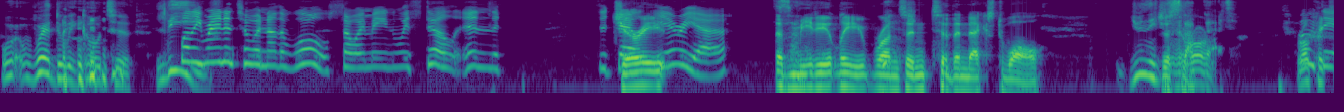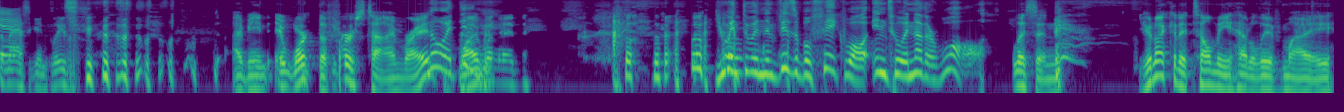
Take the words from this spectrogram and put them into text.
where, where do we go to leave? Well, he ran into another wall, so I mean, we're still in the The Jerry- Delteria. Son of a Immediately runs bitch. into the next wall. You need Just to stop roll. that. Oh, roll Oh, kick some ass again, please. I mean, it worked the first time, right? No, it didn't. Why wouldn't it? You went through an invisible fake wall into another wall. Listen, you're not going to tell me how to live my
